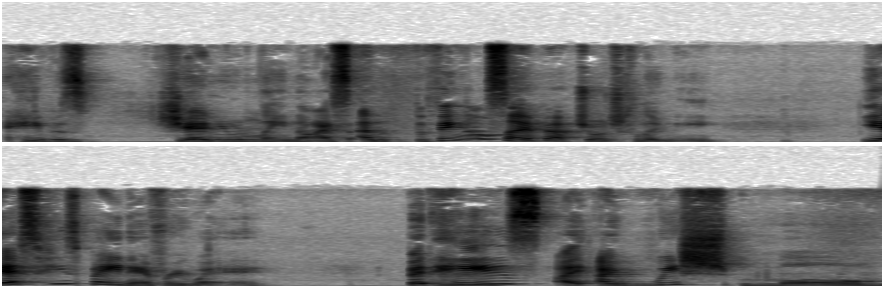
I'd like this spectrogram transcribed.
he was genuinely nice. And the thing I'll say about George Clooney, yes, he's been everywhere, but mm. he's, I, I wish more,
